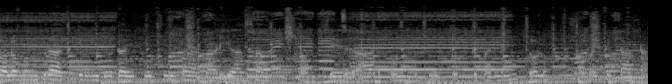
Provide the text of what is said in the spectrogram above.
চলো বন্ধুরা, আজকের ভিডিওটা এই পর্যন্ত। আর বাড়ি আসা সবচেয়ে আর কোনো কিছু করতে পারিনি। চলো, সবাইকে টাটা।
